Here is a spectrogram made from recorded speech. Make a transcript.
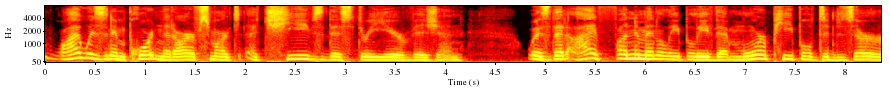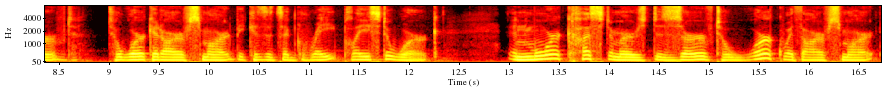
why was it important that RF Smart achieves this three-year vision was that I fundamentally believe that more people deserved to work at RF Smart because it's a great place to work, and more customers deserve to work with RF Smart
